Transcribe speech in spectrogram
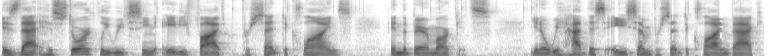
is that historically we've seen 85% declines in the bear markets. You know, we had this 87% decline back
